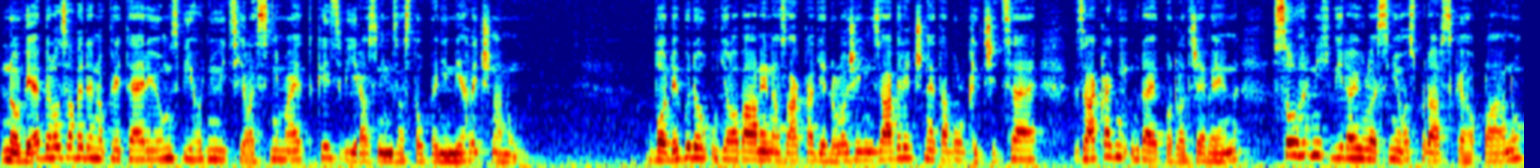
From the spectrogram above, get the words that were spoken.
Nově bylo zavedeno kritérium zvýhodňující lesní majetky s výrazným zastoupením jehličnanů. Body budou udělovány na základě doložení závěrečné tabulky 3C, základní údaje podle dřevin, souhrných výdajů lesního hospodářského plánu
